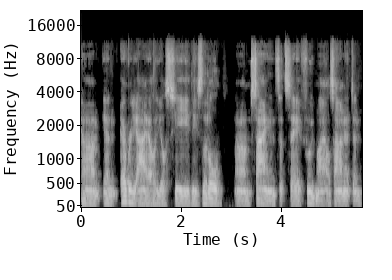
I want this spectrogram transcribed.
Um, in every aisle, you'll see these little um, signs that say food miles on it, and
